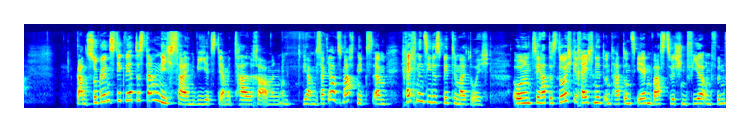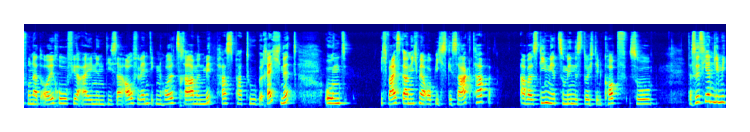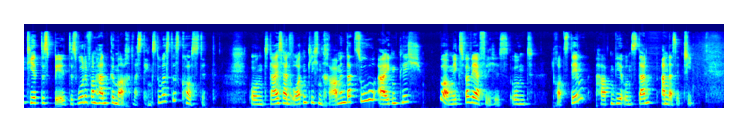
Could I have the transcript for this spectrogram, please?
Ganz so günstig wird es dann nicht sein, wie jetzt der Metallrahmen. Und wir haben gesagt, ja, das macht nichts. Ähm, rechnen Sie das bitte mal durch. Und sie hat es durchgerechnet und hat uns irgendwas zwischen 400 und 500 Euro für einen dieser aufwendigen Holzrahmen mit Passepartout berechnet. Und ich weiß gar nicht mehr, ob ich es gesagt habe, aber es ging mir zumindest durch den Kopf so, das ist hier ein limitiertes Bild, das wurde von Hand gemacht. Was denkst du, was das kostet? Und da ist ein ordentlichen Rahmen dazu eigentlich ja, nichts Verwerfliches. Und trotzdem haben wir uns dann anders entschieden.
